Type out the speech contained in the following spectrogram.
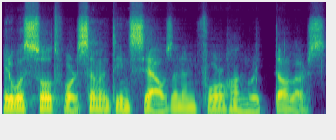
It was sold for $17,400.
